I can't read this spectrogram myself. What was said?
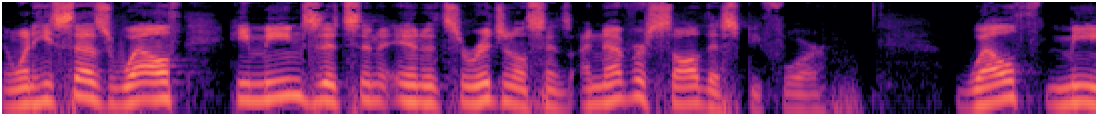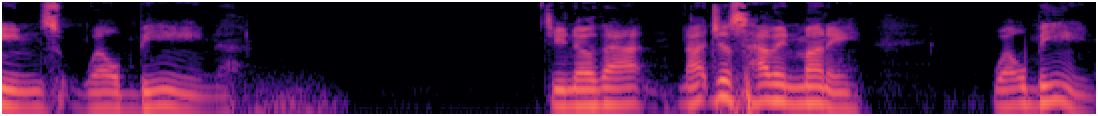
And when he says wealth, he means it's in, in its original sense. I never saw this before. Wealth means well being. Do you know that? Not just having money, well being.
